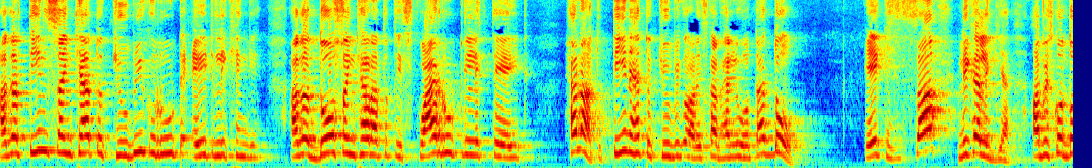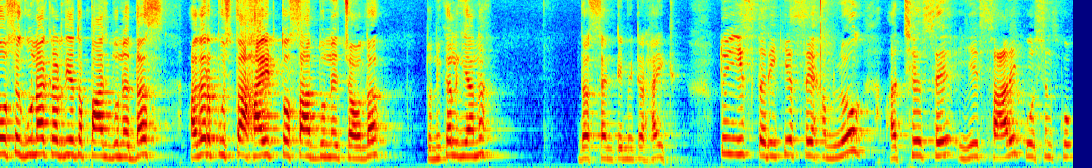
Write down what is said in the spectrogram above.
अगर तीन संख्या तो क्यूबिक रूट एट लिखेंगे। अगर दो संख्या रहता तो स्क्वायर रूट लिखते एट है ना? तो तीन है तो क्यूबिक और इसका वैल्यू होता है दो। एक हिस्सा निकल गया। अब इसको दो से गुना कर दिया तो पाँच दुने दस। अगर पूछता हाइट तो सात दुने चौदह। तो निकल गया ना? दस सेंटीमीटर हाइट। तो इस तरीके से हम लोग अच्छे से ये सारे क्वेश्चंस को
